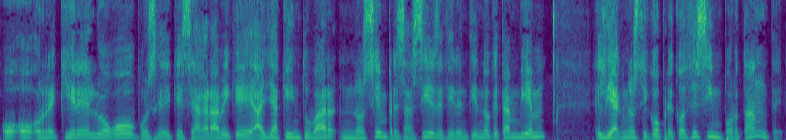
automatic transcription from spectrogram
o, requiere luego pues que, se agrave y que haya que intubar. No siempre es así. Es decir, entiendo que también el diagnóstico precoz es importante.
